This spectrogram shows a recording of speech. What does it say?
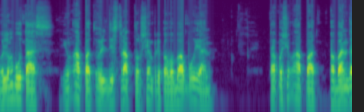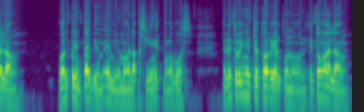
walong butas, yung apat oil distractor, syempre pababa po yan. Tapos yung apat, pabanda lang, 1.5 mm, yung mga nakasingit mga boss. Ganito rin yung tutorial ko noon. Ito nga lang,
